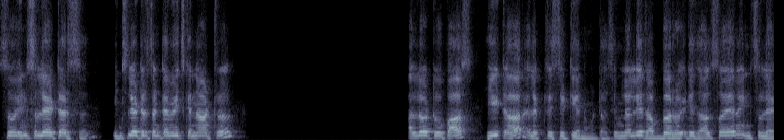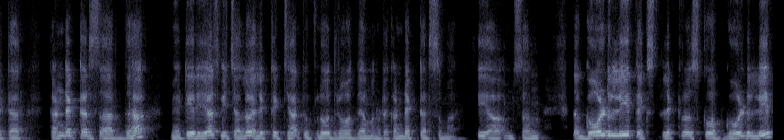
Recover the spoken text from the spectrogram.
సో ఇన్సులేటర్స్ ఇన్సులేటర్స్ అంటే మీన్స్ కెనాట్ అల్లో టు పాస్ heat or electricity anamata. Similarly, rubber, it is also an insulator. Conductors are the materials which allow electric charge to flow through them. Anamata. Conductors. See, um, some, the gold leaf electroscope, gold leaf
